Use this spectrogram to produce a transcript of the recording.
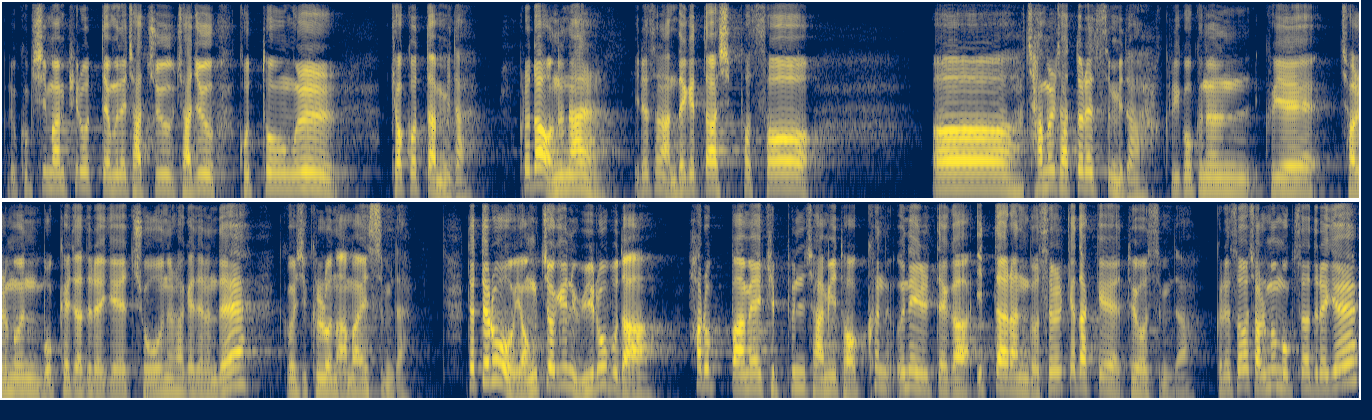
그리고 극심한 피로 때문에 자주 자주 고통을 겪었답니다. 그러다 어느 날 이래서는 안 되겠다 싶어서 어, 잠을 잤더랬습니다. 그리고 그는 그의 젊은 목회자들에게 조언을 하게 되는데 그것이 글로 남아 있습니다. 때때로 영적인 위로보다 하룻밤의 깊은 잠이 더 큰 은혜일 때가 있다라는 것을 깨닫게 되었습니다. 그래서 젊은 목사들에게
